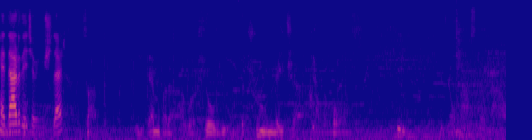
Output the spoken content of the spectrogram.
Peder diye çevirmişler. Son, Emperor will show you the true nature of the Force. He is your master now.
